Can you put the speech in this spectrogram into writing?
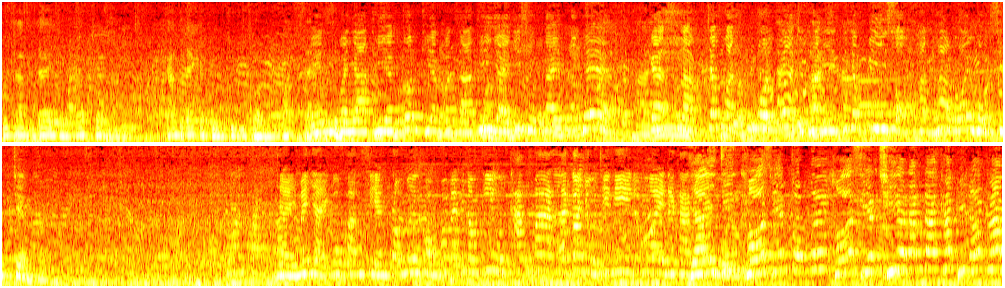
ทุกท่านได้รับชมการแสดงการ์ตูนชุมชนวัดแสงเป็นสุขพญาเทียนต้นเทียนพรรษาที่ใหญ่ที่สุดในประเทศ แกะสลักจังหวัดอุบลราชธานีประจำปี 2567ครับใหญ่ไม่ใหญ่ก็ฟังเสียงปรบมือของพ่อแม่พี่น้องที่อยู่ทางบ้านแล้วก็อยู่ที่นี่ด้วยนะคะ ใหญ่จริงขอเสียงปรบมือขอเสียงเชียร์ดังๆครับพี่น้องครับ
